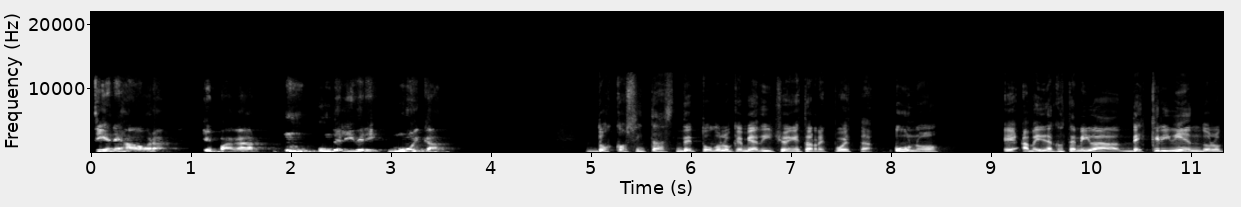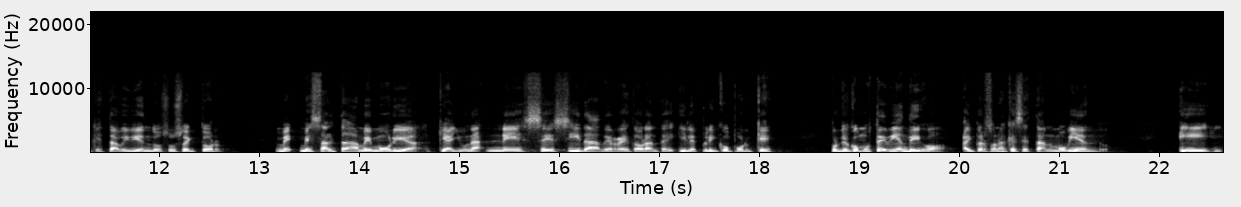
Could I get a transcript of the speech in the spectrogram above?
tienes ahora que pagar un delivery muy caro. Dos cositas de todo lo que me ha dicho en esta respuesta. Uno, eh, a medida que usted me iba describiendo lo que está viviendo su sector, me, salta a memoria que hay una necesidad de restaurantes y le explico por qué. Porque como usted bien dijo, hay personas que se están moviendo. Y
